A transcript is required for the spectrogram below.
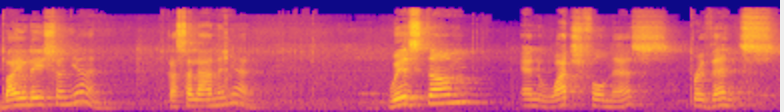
Violation yan. Kasalanan yan. Wisdom and watchfulness prevents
